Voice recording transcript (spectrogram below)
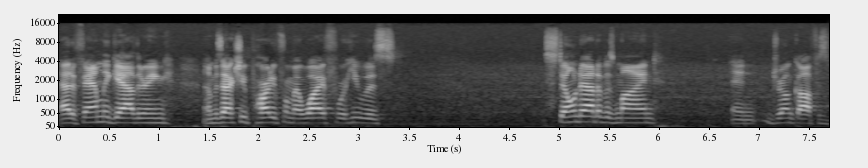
at a family gathering. Um, it was actually a party for my wife where he was stoned out of his mind and drunk off his,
